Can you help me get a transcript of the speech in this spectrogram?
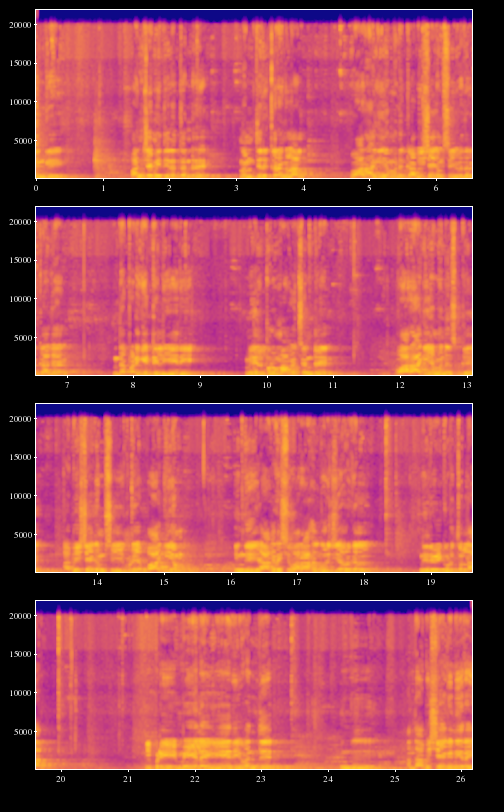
இங்கு பஞ்சமி தினத்தன்று நம் திருக்கரங்களால் வாராகியம்மனுக்கு அபிஷேகம் செய்வதற்காக இந்த படிக்கட்டில் ஏறி மேல்புறமாக சென்று வாராகி அம்மனுக்கு அபிஷேகம் செய்யக்கூடிய பாக்கியம் இங்கு யாகரிஷி வராக குருஜி அவர்கள் நிறுவி கொடுத்துள்ளார். இப்படி மேலே ஏறி வந்து இங்கு அந்த அபிஷேக நீரை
